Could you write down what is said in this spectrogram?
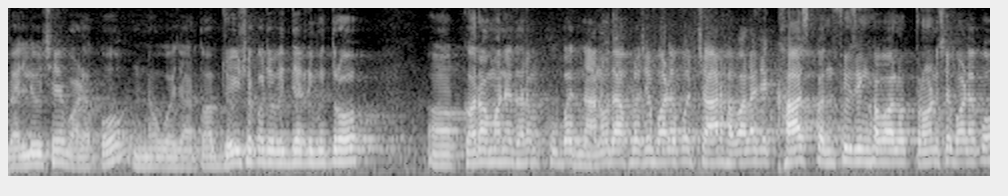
વેલ્યુ છે બાળકો નવ હજાર. તો આપ જોઈ શકો છો, વિદ્યાર્થી મિત્રો કરમ અને ધર્મ ખૂબ જ નાનો દાખલો છે બાળકો. ચાર હવાલા છે. ખાસ કન્ફ્યુઝિંગ હવાલો ત્રણ છે બાળકો.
